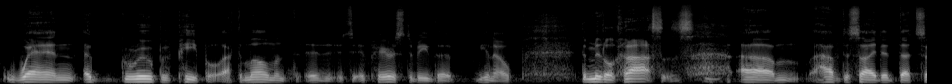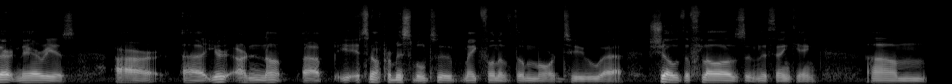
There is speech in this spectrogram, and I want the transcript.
when a group of people at the moment it, it appears to be the you know the middle classes um, have decided that certain areas are uh, are not uh, it's not permissible to make fun of them or to uh, show the flaws in the thinking. Um,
